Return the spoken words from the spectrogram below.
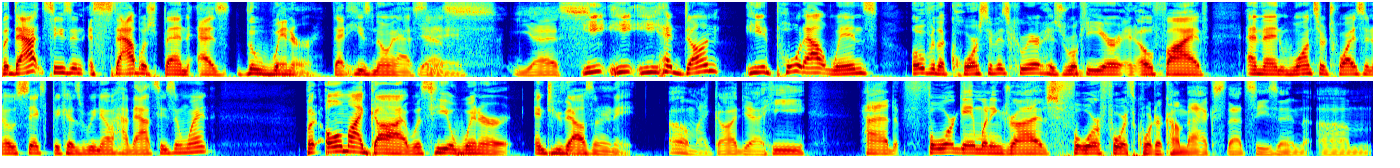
but that season established Ben as the winner that he's known as today. Yes. Yes. He he he had done he had pulled out wins over the course of his career, his rookie year in 05 and then once or twice in 06 because we know how that season went. But oh my god, was he a winner in 2008. Oh my God, yeah. He had four game-winning drives, four fourth quarter comebacks that season. Um,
